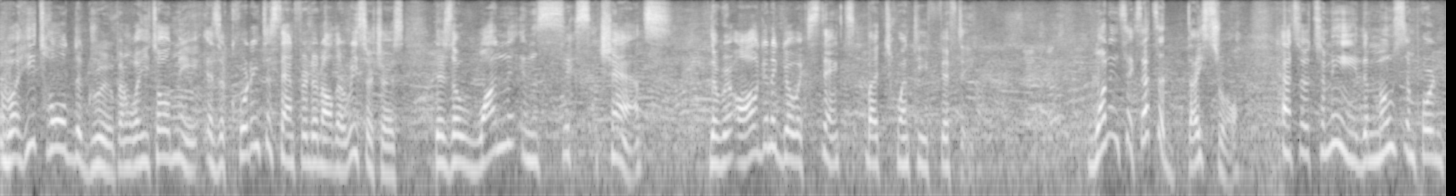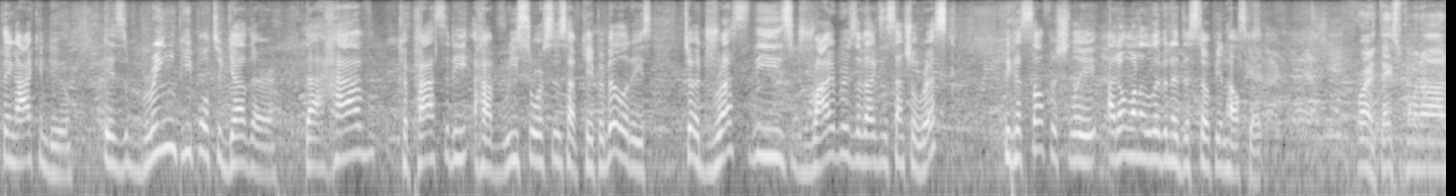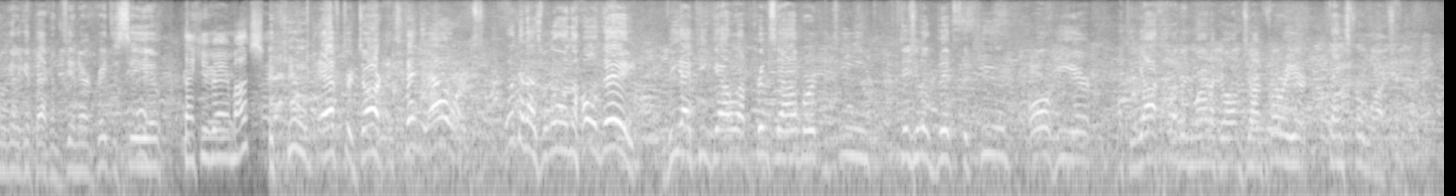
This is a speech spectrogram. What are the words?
And what he told the group and what he told me is according to Stanford and all their researchers, there's a one in six chance that we're all going to go extinct by 2050. One in six, that's a dice roll. And so to me, the most important thing I can do is bring people together that have capacity, have resources, have capabilities to address these drivers of existential risk because selfishly, I don't want to live in a dystopian hellscape. Brian, thanks for coming on. We're going to get back on the dinner. Great to see you. Thank you very much. The Cube After Dark, extended hours. Look at us, we're going the whole day. VIP Gala, Prince Albert, the team, Digital Bits, the Cube, all here at the Yacht Club in Monaco. I'm John Furrier. Thanks for watching.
